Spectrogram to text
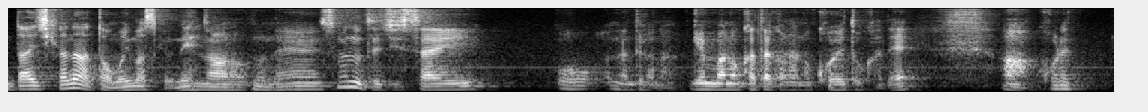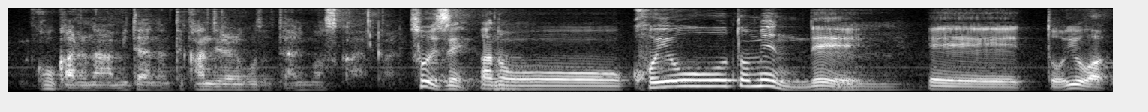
大事かなと思いますけどね。なるほどね、うん、そういうのって実際をなんていうかな現場の方からの声とかであこれ効果あるなみたいなって感じられることってありますか？そうですね、あのー、雇用の面で、うん、えー、っと要は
